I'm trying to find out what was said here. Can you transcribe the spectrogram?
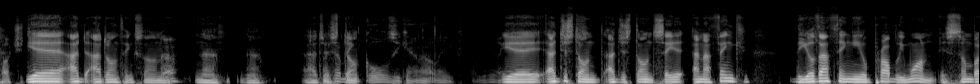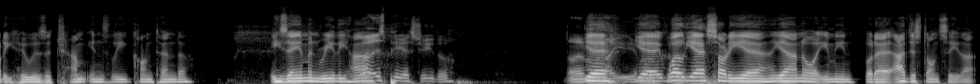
Pochettino? Yeah, I, d- I don't think so. No, no, no. I Imagine just how many don't. goals he get in that league. Fuck, it'd be like- Yeah, I just don't. I just don't see it. And I think the other thing he'll probably want is somebody who is a Champions League contender. He's aiming really Well, hard. it's PSG though. Yeah, like, know, yeah. could Well, yeah. Sorry, yeah, yeah. I know what you mean, but uh, I just don't see that.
